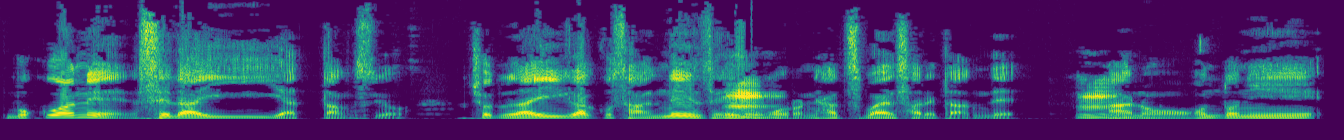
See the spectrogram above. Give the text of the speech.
僕はね、世代やったんですよ。ちょうど大学3年生の頃に発売されたんで、うん。あの、本当に、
